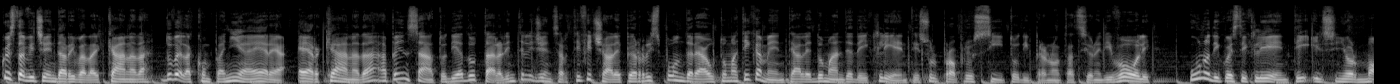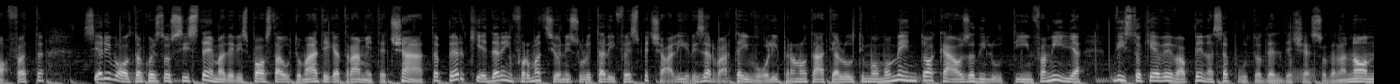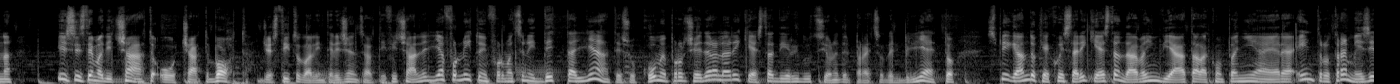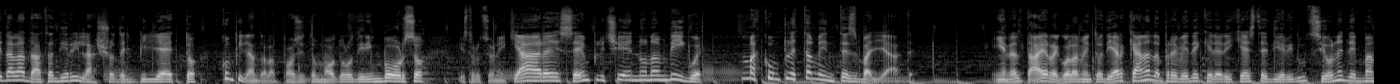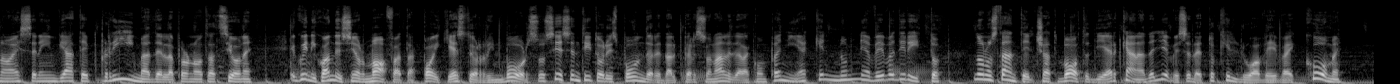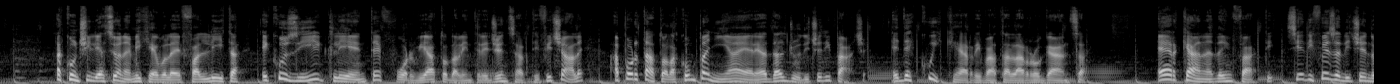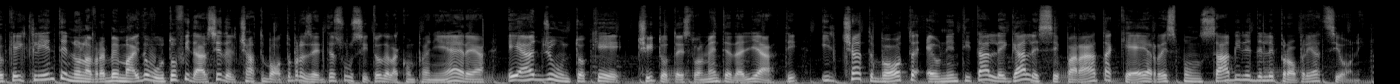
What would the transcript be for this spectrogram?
Questa vicenda arriva dal Canada, dove la compagnia aerea Air Canada ha pensato di adottare l'intelligenza artificiale per rispondere automaticamente alle domande dei clienti sul proprio sito di prenotazione di voli. Uno di questi clienti, il signor Moffat, si è rivolto a questo sistema di risposta automatica tramite chat per chiedere informazioni sulle tariffe speciali riservate ai voli prenotati all'ultimo momento a causa di lutti in famiglia, visto che aveva appena saputo del decesso della nonna. Il sistema di chat o chatbot, gestito dall'intelligenza artificiale, gli ha fornito informazioni dettagliate su come procedere alla richiesta di riduzione del prezzo del biglietto, spiegando che questa richiesta andava inviata alla compagnia aerea entro tre mesi dalla data di rilascio del biglietto, compilando l'apposito modulo di rimborso, istruzioni chiare, semplici e non ambigue, ma completamente sbagliate. In realtà il regolamento di Air Canada prevede che le richieste di riduzione debbano essere inviate prima della prenotazione e quindi quando il signor Moffat ha poi chiesto il rimborso si è sentito rispondere dal personale della compagnia che non ne aveva diritto, nonostante il chatbot di Air Canada gli avesse detto che lo aveva e come. La conciliazione amichevole è fallita e così il cliente, fuorviato dall'intelligenza artificiale, ha portato la compagnia aerea dal giudice di pace. Ed è qui che è arrivata l'arroganza. Air Canada infatti si è difesa dicendo che il cliente non avrebbe mai dovuto fidarsi del chatbot presente sul sito della compagnia aerea e ha aggiunto che, cito testualmente dagli atti, il chatbot è un'entità legale separata che è responsabile delle proprie azioni.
